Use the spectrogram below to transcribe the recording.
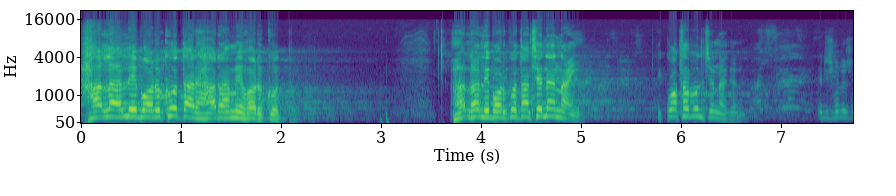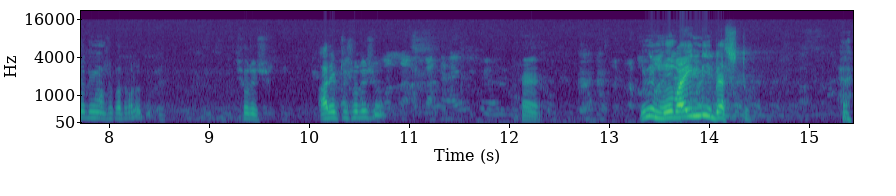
হালালে বরকত আর হারামে হরকত। হালালে বরকত আছে না নাই? এ কথা বলছে না কেন? একটু সরে সরে কথা বলো সরে আর একটু সরে হ্যাঁ। ইনি মোবাইল নিয়ে ব্যস্ত। হ্যাঁ।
